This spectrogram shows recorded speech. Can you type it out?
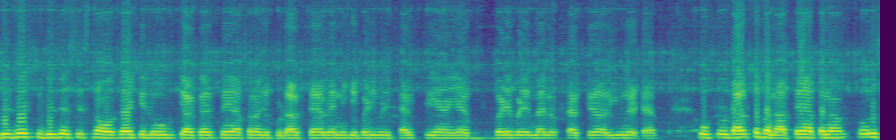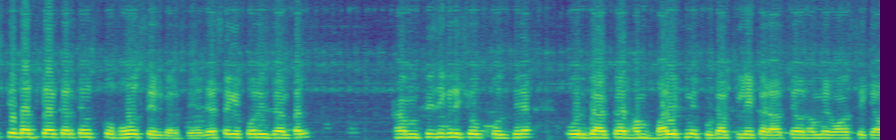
बिज़नेस टू बिज़नेस इस तरह होता है कि लोग क्या करते हैं, अपना जो प्रोडक्ट है, यानी कि बड़ी बड़ी फैक्ट्री फैक्ट्रियाँ या बड़े बड़े मैन्युफैक्चरर यूनिट है, वो प्रोडक्ट बनाते हैं अपना और उसके बाद क्या करते हैं, उसको होल सेल करते हैं। जैसे कि फॉर एग्ज़ाम्पल हम फिजिकली शॉप खोलते हैं और जाकर हम बल्क में प्रोडक्ट लेकर आते हैं और हमें वहाँ से क्या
